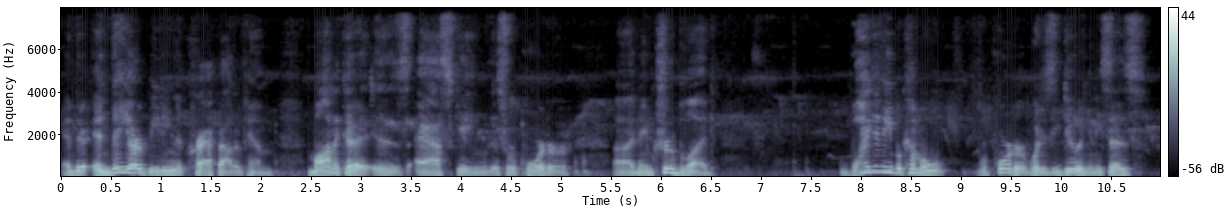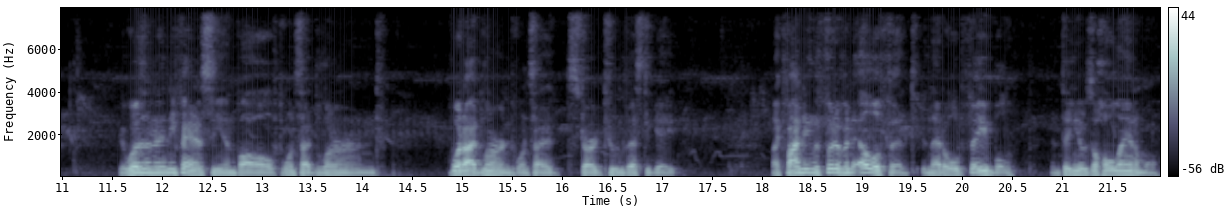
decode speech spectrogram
and they and they are beating the crap out of him, Monica is asking this reporter uh, named Trueblood, "Why did he become a reporter? What is he doing?" And he says, "There wasn't any fantasy involved. Once I'd learned what I'd learned once I had started to investigate." like finding the foot of an elephant in that old fable and thinking it was a whole animal.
